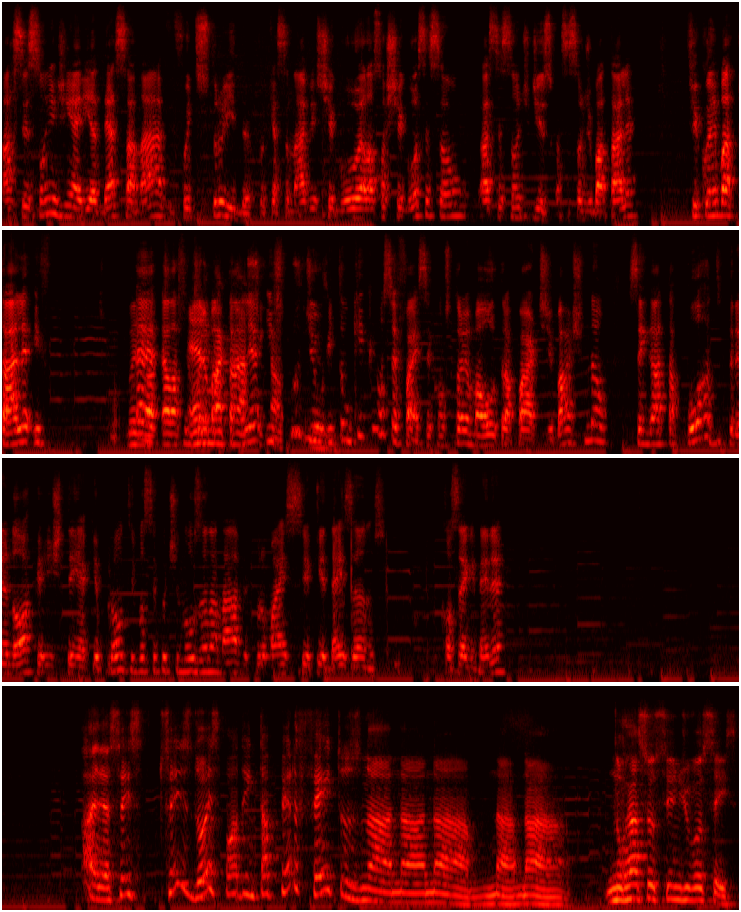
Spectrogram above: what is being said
a seção de engenharia dessa nave foi destruída, porque essa nave chegou, ela só chegou à seção, à seção de disco, a seção de batalha ficou em batalha e é, ela ficou em batalha e explodiu. Então o que, que você faz? Você constrói uma outra parte de baixo? Não. Você engata a porra do trenó que a gente tem aqui pronto e você continua usando a nave por mais, sei que, 10 anos. Consegue entender? Olha, vocês dois podem estar perfeitos na, na, na, na, na no raciocínio de vocês.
